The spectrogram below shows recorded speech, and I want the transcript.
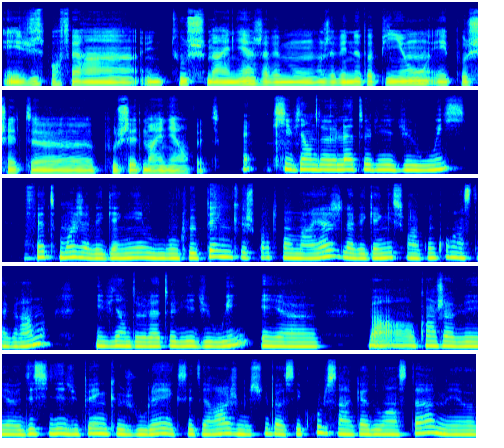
Et juste pour faire un, une touche marinière, j'avais mon, j'avais nœud papillon et pochette, euh, pochette marinière en fait. Ouais, qui vient de l'atelier du Oui. En fait, moi, j'avais gagné donc le peigne que je porte pour le mariage, je l'avais gagné sur un concours Instagram. Il vient de l'atelier du Oui. Et euh, bah, quand j'avais euh, décidé du peigne que je voulais, etc., je me suis dit, bah, c'est cool, c'est un cadeau Insta, mais euh,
